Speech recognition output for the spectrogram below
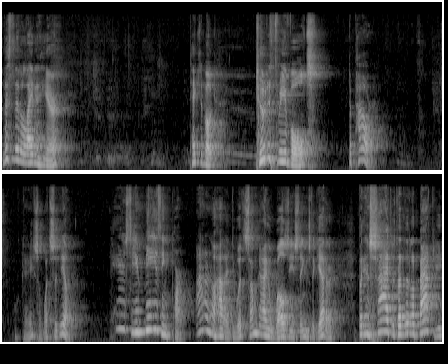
This little light in here takes about two to three volts to power. Okay, so what's the deal? Here's the amazing part. I don't know how to do it. Some guy who welds these things together. But inside there's a little battery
